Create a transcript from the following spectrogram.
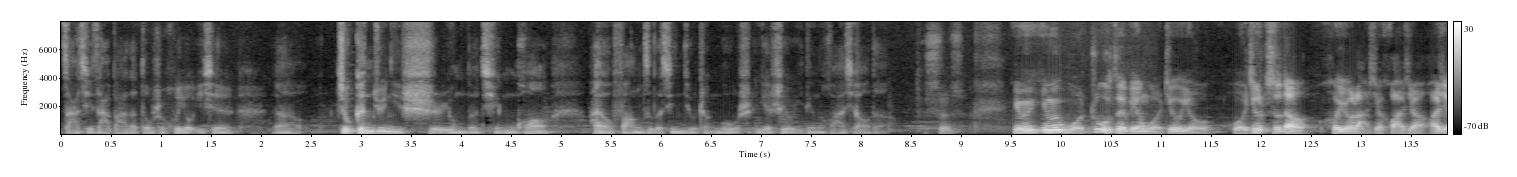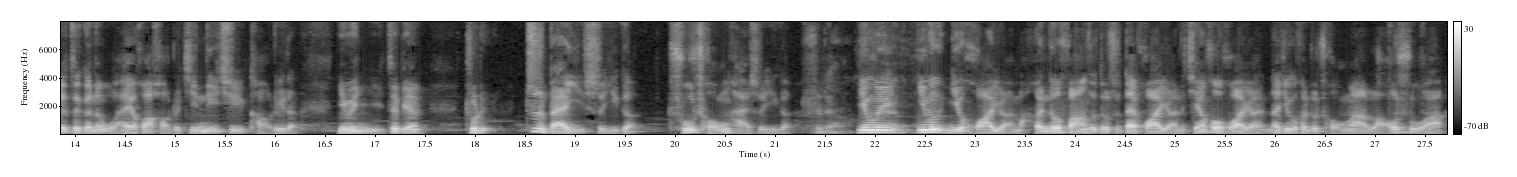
杂七杂八的都是会有一些呃，就根据你使用的情况。还有房子的新旧程度是也是有一定的花销的，是是，因为因为我住这边我就有我就知道会有哪些花销，而且这个呢我还要花好多精力去考虑的，因为你这边除了治白蚁是一个，除虫还是一个，是这样，因为因为你花园嘛，很多房子都是带花园的，前后花园，那就有很多虫啊、老鼠啊、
